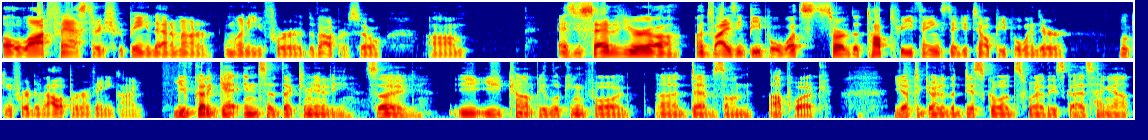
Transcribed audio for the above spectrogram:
a lot faster if you're paying that amount of money for a developer. So, um, as you said, you're uh, advising people. What's sort of the top three things that you tell people when they're looking for a developer of any kind? You've got to get into the community. So you, you can't be looking for uh, devs on Upwork. You have to go to the discords where these guys hang out.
